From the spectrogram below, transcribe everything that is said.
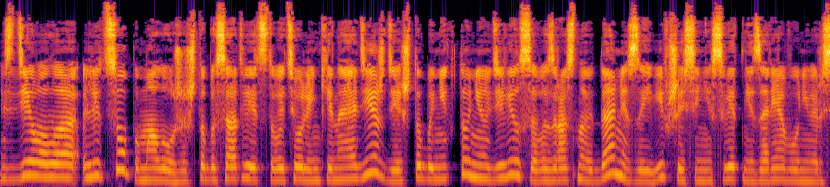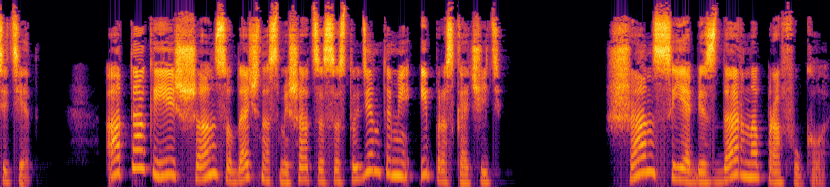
Сделала лицо помоложе, чтобы соответствовать Оленькиной одежде, и чтобы никто не удивился возрастной даме, заявившейся ни свет ни заря в университет. А так есть шанс удачно смешаться со студентами и проскочить. Шанс я бездарно профукала.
